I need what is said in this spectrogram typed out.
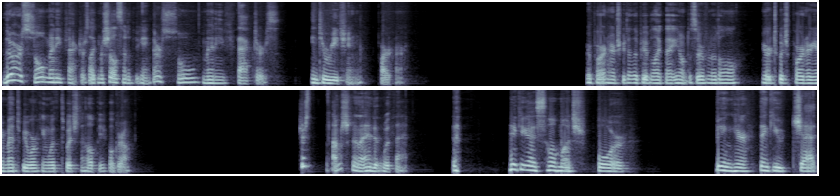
There are so many factors, like Michelle said at the beginning, there are so many factors into reaching partner. Your partner treat other people like that, you don't deserve it at all. You're a Twitch partner, you're meant to be working with Twitch to help people grow. Just I'm just gonna end it with that. Thank you guys so much for being here. Thank you, chat.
